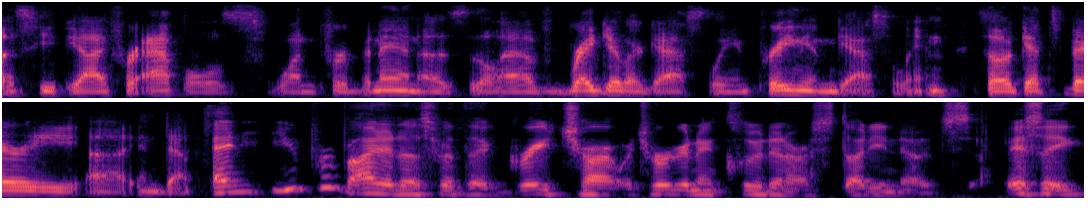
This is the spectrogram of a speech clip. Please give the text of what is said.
a CPI for apples, one for bananas, they'll have regular gasoline, premium gasoline. So it gets very uh, in depth. And you provided us with a great chart which we're going to include in our study notes. Basically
